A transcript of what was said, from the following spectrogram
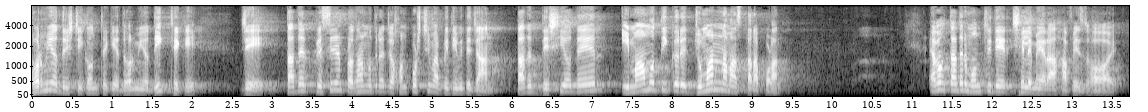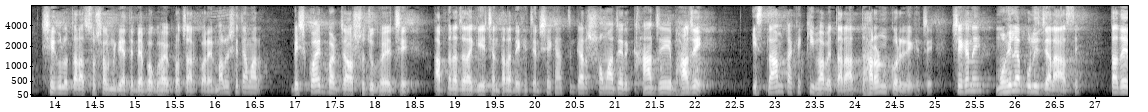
ধর্মীয় দৃষ্টিকোণ থেকে, ধর্মীয় দিক থেকে যে তাদের প্রেসিডেন্ট প্রধানমন্ত্রীরা যখন পশ্চিমা পৃথিবীতে যান তাদের দেশীয়দের ইমামতি করে জুমান নামাজ তারা পড়ান। এবং তাদের মন্ত্রীদের ছেলে মেয়েরা হাফিজ হয় সেগুলো তারা সোশ্যাল মিডিয়াতে ব্যাপকভাবে প্রচার করেন। মালয়েশিয়াতে আমার বেশ কয়েকবার যাওয়ার সুযোগ হয়েছে। আপনারা যারা গিয়েছেন তারা দেখেছেন সেখানকার সমাজের খাঁজে ভাঁজে ইসলামটাকে কীভাবে তারা ধারণ করে রেখেছে। সেখানে মহিলা পুলিশ যারা আছে তাদের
